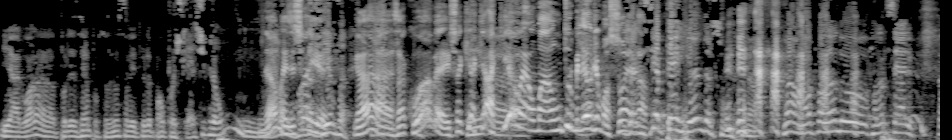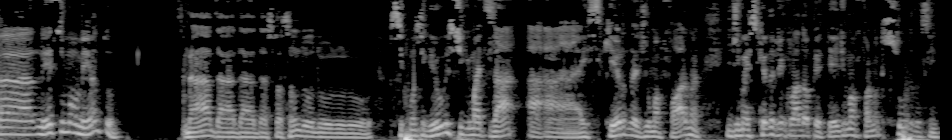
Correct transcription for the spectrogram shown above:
E agora, por exemplo, fazendo essa leitura para o podcast, virou um. Não, né, mas um isso aí. Viva. Ah, sacou, velho? Isso aqui, aqui, aqui ah. é uma, um turbilhão de emoções. Já Rafa. dizia Perry Anderson. Não, não, não, falando, falando sério. ah, nesse momento né, da, da, da situação do, do- do- Se conseguiu estigmatizar a, a esquerda de uma forma e de uma esquerda vinculada ao PT de uma forma absurda, assim.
